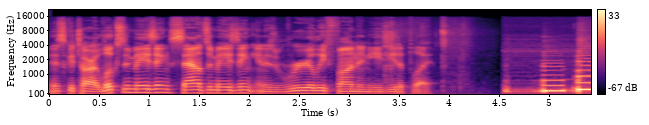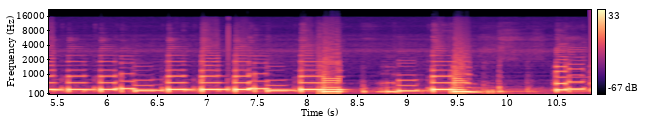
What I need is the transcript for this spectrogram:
and this guitar looks amazing, sounds amazing, and is really fun and easy to play. Thank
